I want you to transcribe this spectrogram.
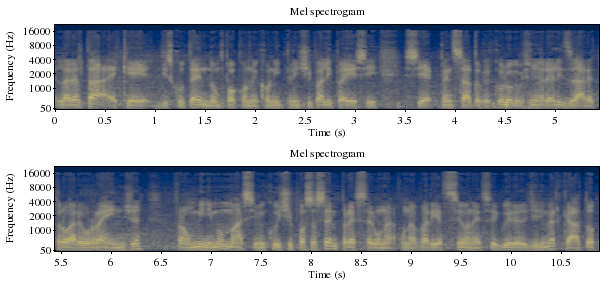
la realtà è che discutendo un po' con, con, i principali paesi si è pensato che quello che bisogna realizzare è trovare un range fra un minimo e un massimo in cui ci possa sempre essere una, una variazione seguire le leggi di mercato,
